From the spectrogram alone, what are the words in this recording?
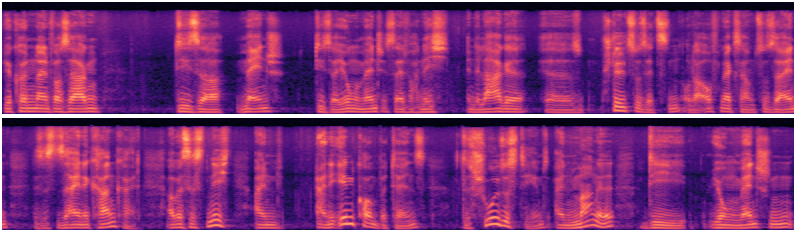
Wir können einfach sagen, dieser Mensch, dieser junge Mensch ist einfach nicht in der Lage, äh, stillzusitzen oder aufmerksam zu sein. Es ist seine Krankheit. Aber es ist nicht ein, eine Inkompetenz des Schulsystems, ein Mangel, die jungen Menschen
